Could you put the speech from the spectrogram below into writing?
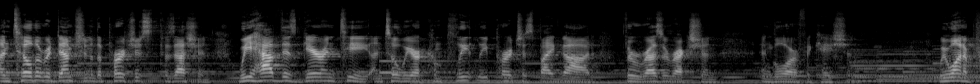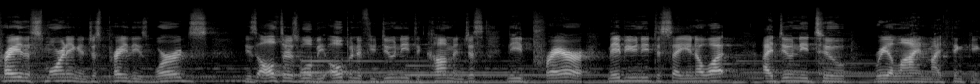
until the redemption of the purchased possession. We have this guarantee until we are completely purchased by God through resurrection and glorification. We want to pray this morning and just pray these words. These altars will be open if you do need to come and just need prayer. Maybe you need to say, you know what? I do need to realign my thinking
